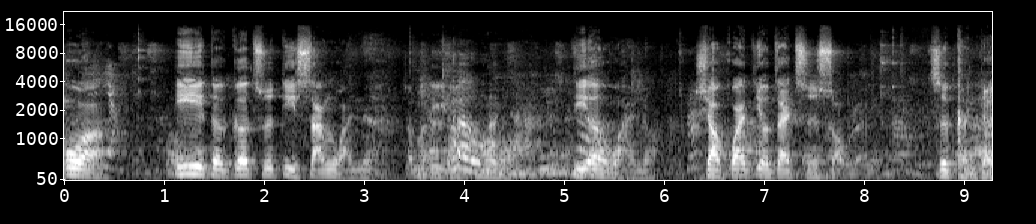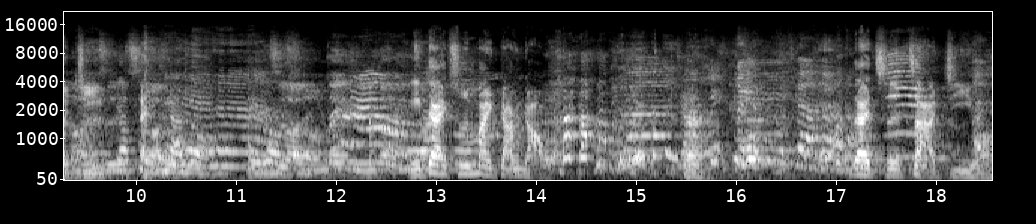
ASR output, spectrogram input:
哇！依依的哥吃第三碗了。这么厉害。第二碗第二碗了，小乖又在吃手了，吃肯德基。你在吃麦当劳。在吃炸鸡哦。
